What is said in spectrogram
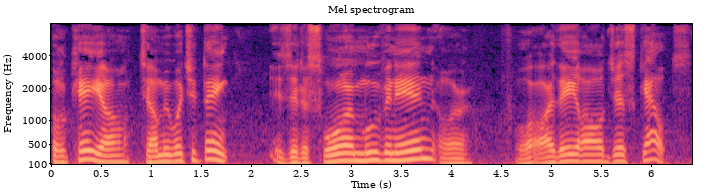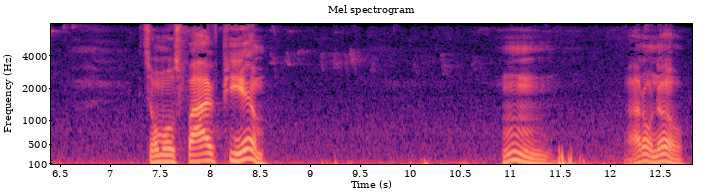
Okay, y'all, tell me what you think. Is it a swarm moving in or or are they all just scouts? It's almost 5 p.m. Hmm, I don't know.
